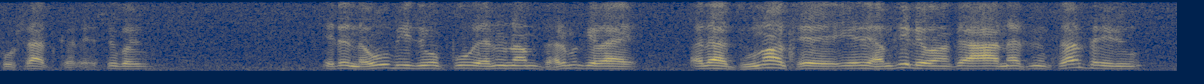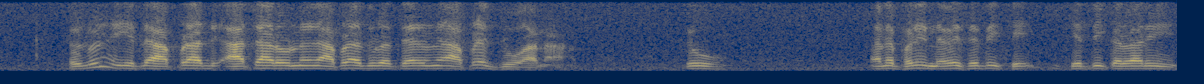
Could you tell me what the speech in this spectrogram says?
પુરુષાર્થ કરે. શું કહ્યું? એટલે નવું બીજ રોપવું એનું નામ ધર્મ કહેવાય. અને આ જૂનો છે, એ સમજી લેવાનું કે આ અનાજ નુકસાન થઈ રહ્યું. સમજો ને? એટલે આપણા આચારોને આપણા દુરાચારોને આપણે જ જોવાના. શું અને ફરી નવેસરથી ખેતી કરવાની.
